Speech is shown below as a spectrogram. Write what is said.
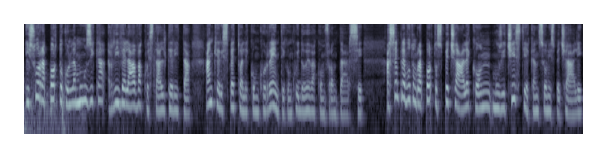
Il suo rapporto con la musica rivelava questa alterità, anche rispetto alle concorrenti con cui doveva confrontarsi. Ha sempre avuto un rapporto speciale con musicisti e canzoni speciali.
